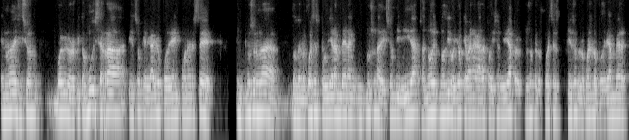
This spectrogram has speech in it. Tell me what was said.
en una decisión, vuelvo y lo repito, muy cerrada. Pienso que el Gallo podría imponerse incluso en una donde los jueces pudieran ver incluso una decisión dividida. O sea, no, no digo yo que van a ganar por decisión dividida, pero incluso que los jueces, pienso que los jueces lo podrían ver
